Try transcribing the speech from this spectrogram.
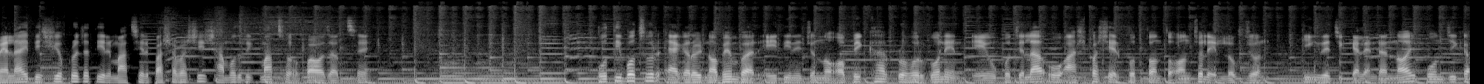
মেলায় দেশীয় প্রজাতির মাছের পাশাপাশি সামুদ্রিক মাছও পাওয়া যাচ্ছে। প্রতি বছর এগারোই নভেম্বর এই দিনের জন্য অপেক্ষার প্রহর গোনেন এ উপজেলা ও আশপাশের প্রত্যন্ত অঞ্চলের লোকজন। ইংরেজি ক্যালেন্ডার নয়, পঞ্জিকা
